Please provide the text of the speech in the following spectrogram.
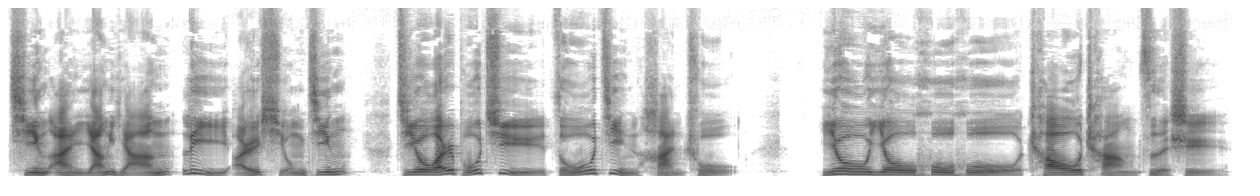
清暗洋洋，立而雄精。久而不去，足尽汉出。悠悠忽忽，超畅自适。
